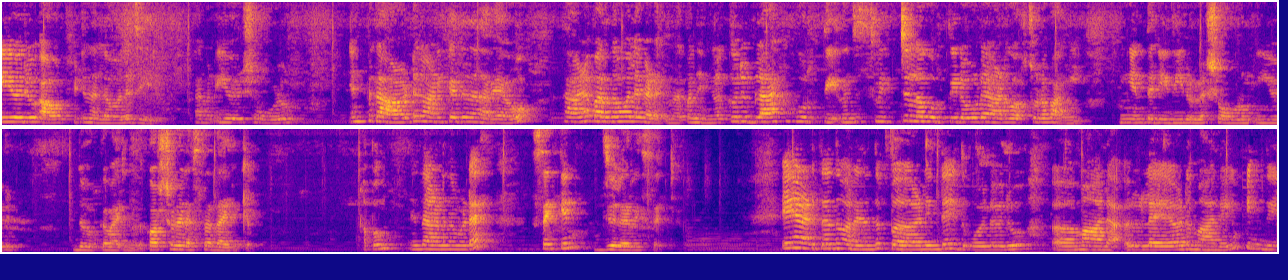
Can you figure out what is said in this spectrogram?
ഈ ഒരു ഔട്ട്ഫിറ്റ് നല്ലപോലെ ചെയ്യും കാരണം ഈ ഒരു ഷോളും എനിക്ക് താഴോട്ട് കാണിക്കാത്തത് അറിയാവോ? താഴെ പറഞ്ഞ പോലെ കിടക്കുന്നത്. നിങ്ങൾക്ക് ഒരു ബ്ലാക്ക് കുർത്തി എന്ന് വെച്ചാൽ സ്ലിറ്റ് ഉള്ള കുർത്തിയുടെ കൂടെയാണ് കുറച്ചുകൂടെ ഭംഗി. ഇങ്ങനത്തെ രീതിയിലുള്ള ഷോളും ഈ ഒരു ഇതുമൊക്കെ വരുന്നത്. കുറച്ചുകൂടെ രസം അതായിരിക്കും. അപ്പം ഇതാണ് നമ്മുടെ സെക്കൻഡ് ജ്വല്ലറി സെറ്റ് ഇനി അടുത്തെന്ന് പറയുന്നത് പേളിന്റെ ഇതുപോലെ ഒരു മാല ഒരു ലെയേർഡ് മാലയും പിന്നെ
